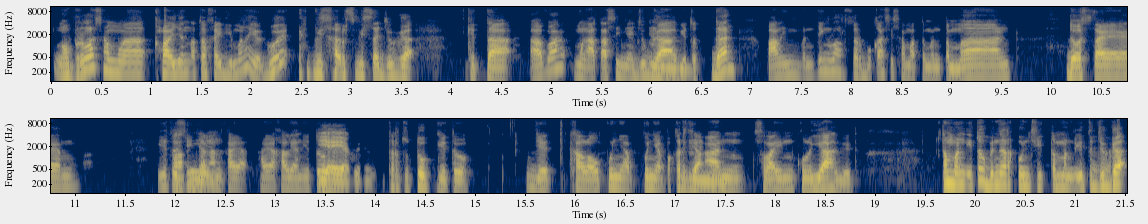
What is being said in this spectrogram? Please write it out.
ngobrol sama klien atau kayak gimana ya gue bisa harus bisa juga kita apa mengatasinya juga hmm. gitu dan paling penting lo harus terbuka sih sama teman-teman dosen itu oh, sih iya. jangan kayak kayak kalian itu iya, iya, tertutup gitu jadi kalau punya punya pekerjaan hmm. selain kuliah gitu teman itu benar kunci teman itu juga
